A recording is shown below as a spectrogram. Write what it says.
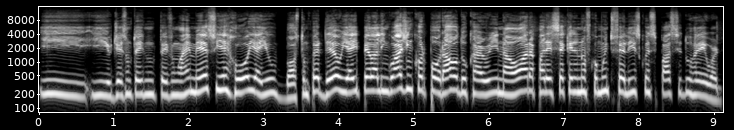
E, e o Jason Tatum teve um arremesso e errou, e aí o Boston perdeu. E aí, pela linguagem corporal do Kyrie na hora, parecia que ele não ficou muito feliz com esse passe do Hayward.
